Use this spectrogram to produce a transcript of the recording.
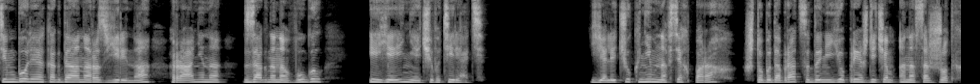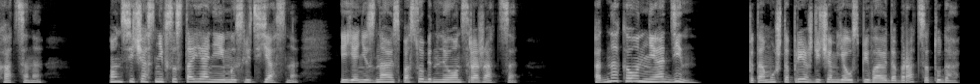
Тем более, когда она разъярена, ранена, загнана в угол, и ей нечего терять. Я лечу к ним на всех парах, чтобы добраться до нее, прежде чем она сожжет Хадсона. Он сейчас не в состоянии мыслить ясно, и я не знаю, способен ли он сражаться. Однако он не один, потому что прежде чем я успеваю добраться туда,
